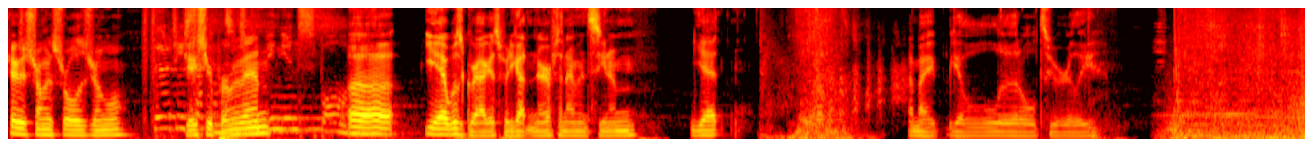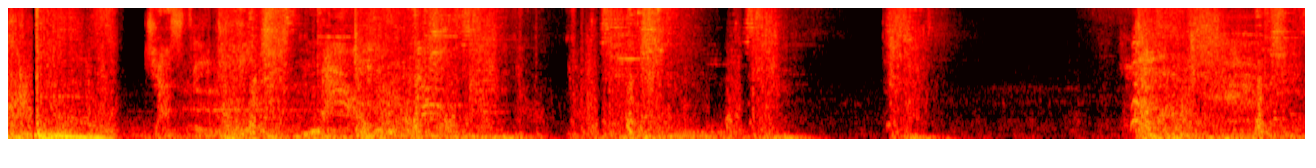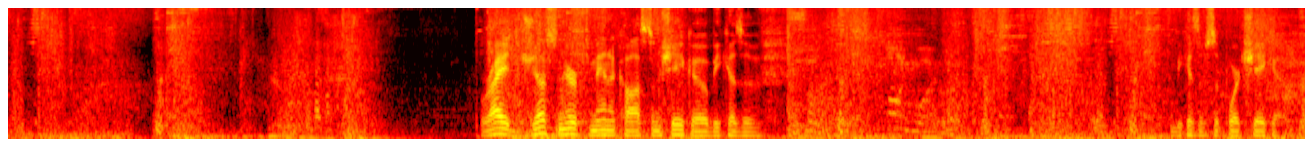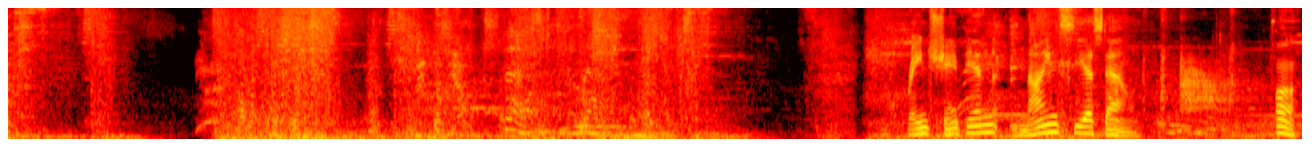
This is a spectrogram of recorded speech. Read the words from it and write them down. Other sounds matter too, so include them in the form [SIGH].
Shaco's strongest role is jungle. 30 Jace your seconds until permaban? Uh, yeah, it was Gragas, but he got nerfed, and I haven't seen him yet. That might be a little too early. Riot just nerfed mana cost on Shaco because of because of support Shaco. Range champion, 9 CS down. Huh. I'm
